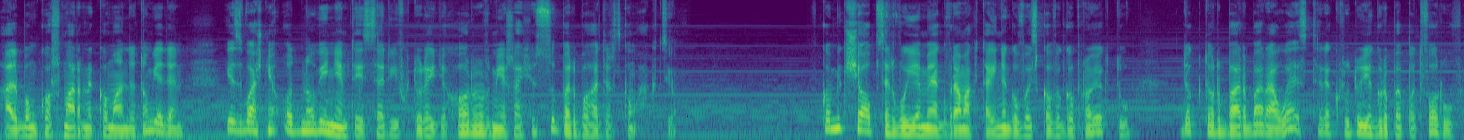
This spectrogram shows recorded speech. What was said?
Album Koszmarne Komando Tom 1 jest właśnie odnowieniem tej serii, w której horror miesza się z superbohaterską akcją. W komiksie obserwujemy, jak w ramach tajnego wojskowego projektu dr Barbara West rekrutuje grupę potworów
